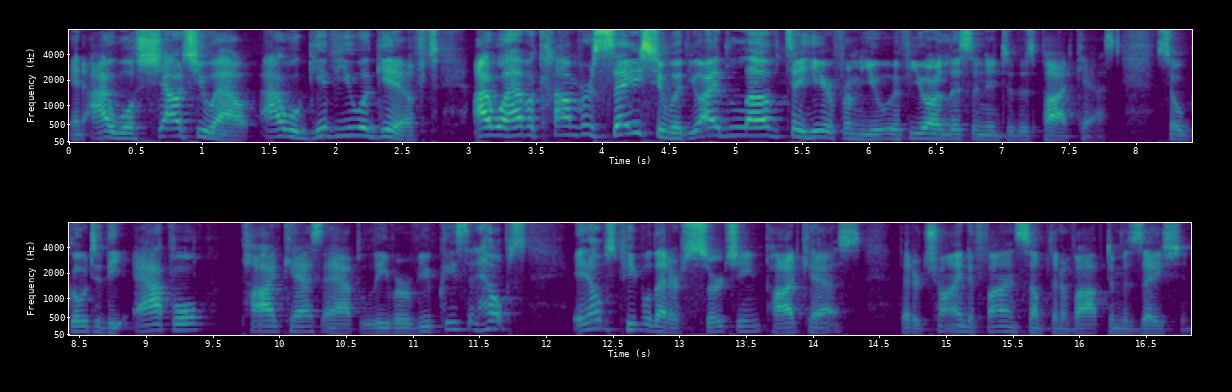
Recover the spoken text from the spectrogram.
and I will shout you out. I will give you a gift. I will have a conversation with you. I'd love to hear from you if you are listening to this podcast. So go to the Apple Podcast app, leave a review because it helps it helps people that are searching podcasts, that are trying to find something of optimization,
